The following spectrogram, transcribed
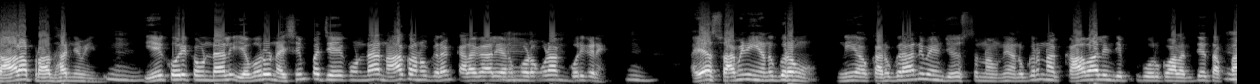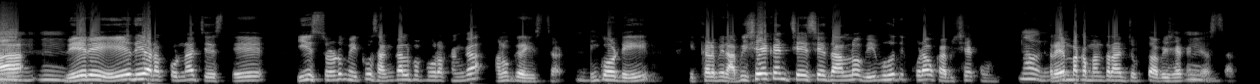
చాలా ప్రాధాన్యమైంది. ఏ కోరిక ఉండాలి ఎవరు నశింప చేయకుండా నాకు అనుగ్రహం కలగాలి అనుకోవడం కూడా. కోరికనే. అయ్యా స్వామి నీ అనుగ్రహం నీ యొక్క అనుగ్రహాన్ని మేము చేస్తున్నాం. నీ అనుగ్రహం నాకు కావాలి అని చెప్పి కోరుకోవాలి అంతే తప్ప వేరే ఏది అడగకుండా చేస్తే ఈశ్వరుడు మీకు సంకల్పపూర్వకంగా అనుగ్రహిస్తాడు. ఇంకోటి ఇక్కడ మీరు అభిషేకం చేసే దానిలో విభూతికి కూడా ఒక అభిషేకం ఉంది త్రయంబక మంత్రాన్ని చెప్తూ అభిషేకం. చేస్తారు.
